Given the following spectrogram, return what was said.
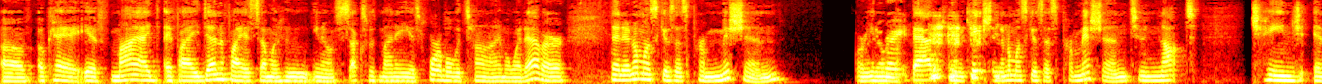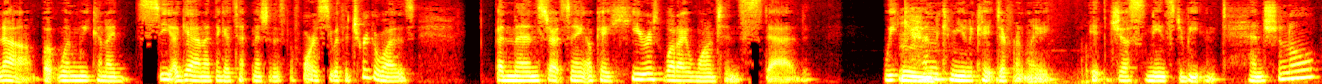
of, okay, if my, if I identify as someone who, you know, sucks with money, is horrible with time or whatever, then it almost gives us permission or, you know, right. bad communication. It almost gives us permission to not change it up. But when we can I see, again, I think I t- mentioned this before, see what the trigger was and then start saying, okay, here's what I want instead. We mm. can communicate differently it just needs to be intentional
